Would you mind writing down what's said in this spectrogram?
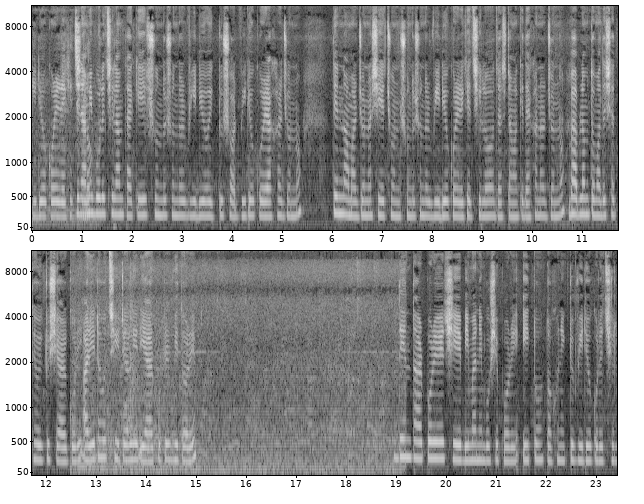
ভিডিও করে রেখেছিল। আমি বলেছিলাম তাকে সুন্দর সুন্দর ভিডিও একটু শর্ট ভিডিও করে রাখার জন্য। দেন না আমার জন্য সে সুন্দর সুন্দর ভিডিও করে রেখেছিল জাস্ট আমাকে দেখানোর জন্য। ভাবলাম তোমাদের সাথেও একটু শেয়ার করি। আর এটা হচ্ছে ইটালির এয়ারপোর্টের ভিতরে। দেন তারপরে সে বিমানে বসে পড়ে। এই তো তখন একটু ভিডিও করেছিল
